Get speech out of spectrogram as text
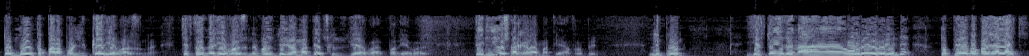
Το μόνο τα παραπολιτικά διαβάζουν. Και αυτά δεν τα διαβάζουν, βάζουν τη γραμματέα του και τους διαβα... τα διαβάζουν. Τελείως αγράμματοι άνθρωποι. Λοιπόν, γι' αυτό είδαν, Α, ωραίο είναι, το πήρα παπαγαλάκι.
